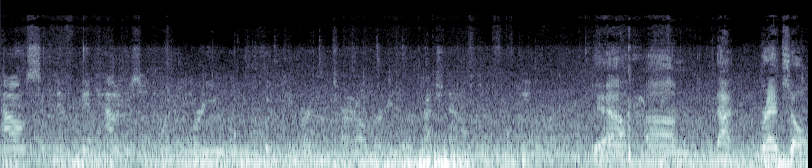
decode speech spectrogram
how significant, how disappointed were you when you couldn't convert the turnover into a touchdown? Yeah, um, that red zone.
